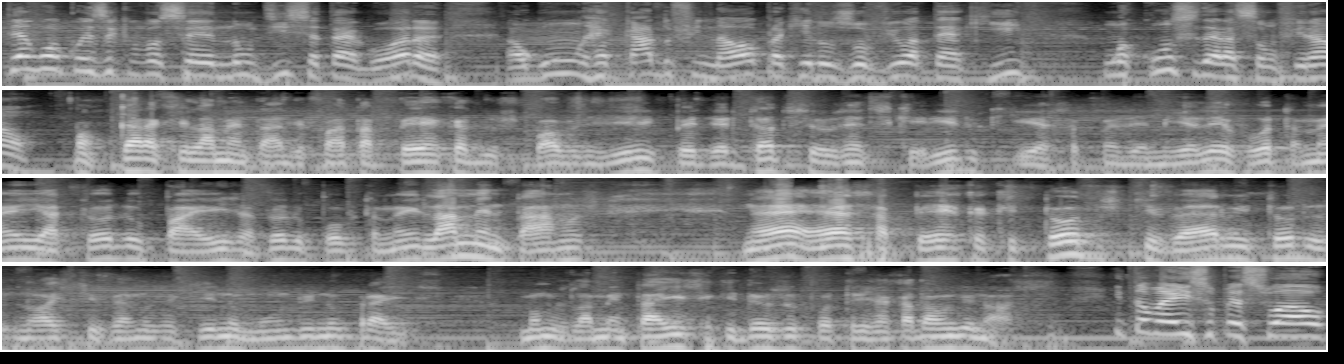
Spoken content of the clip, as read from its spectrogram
Tem alguma coisa que você não disse até agora? Algum recado final para quem nos ouviu até aqui? uma consideração final? Bom, quero aqui lamentar de fato a perca dos povos indígenas que perderam tantos seus entes queridos que essa pandemia levou também e a todo o país, a todo o povo também, lamentarmos né, essa perca que todos tiveram e todos nós tivemos aqui no mundo e no país. Vamos lamentar isso e que Deus o proteja a cada um de nós. Então é isso, pessoal.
